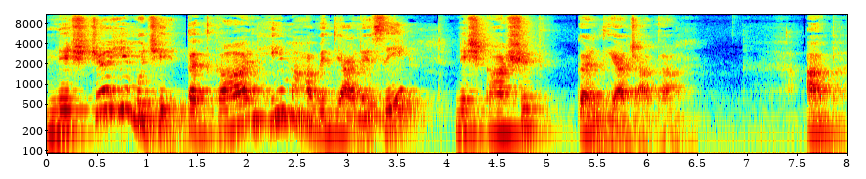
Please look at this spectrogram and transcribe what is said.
निश्चय ही मुझे तत्काल ही महाविद्यालय से निष्कासित कर दिया जाता। अब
